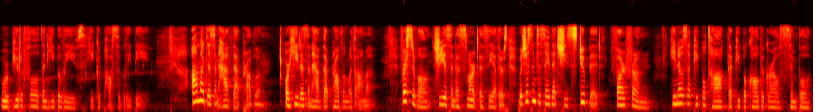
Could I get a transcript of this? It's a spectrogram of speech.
more beautiful than he believes he could possibly be. Ama doesn't have that problem, or he doesn't have that problem with Ama. First of all, she isn't as smart as the others, which isn't to say that she's stupid. Far from. He knows that people talk, that people call the girl simple,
